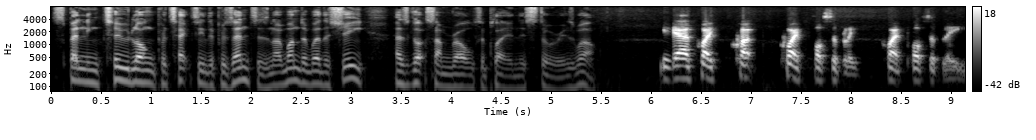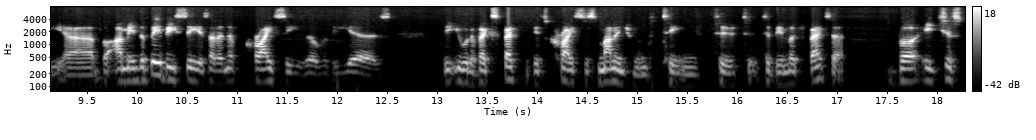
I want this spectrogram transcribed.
spending too long protecting the presenters. And I wonder whether she has got some role to play in this story as well. Yeah, quite, quite, quite possibly, quite possibly. Uh, but I mean, the BBC has had enough crises over the years that you would have expected its crisis management team to, to, to be much better. But it just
